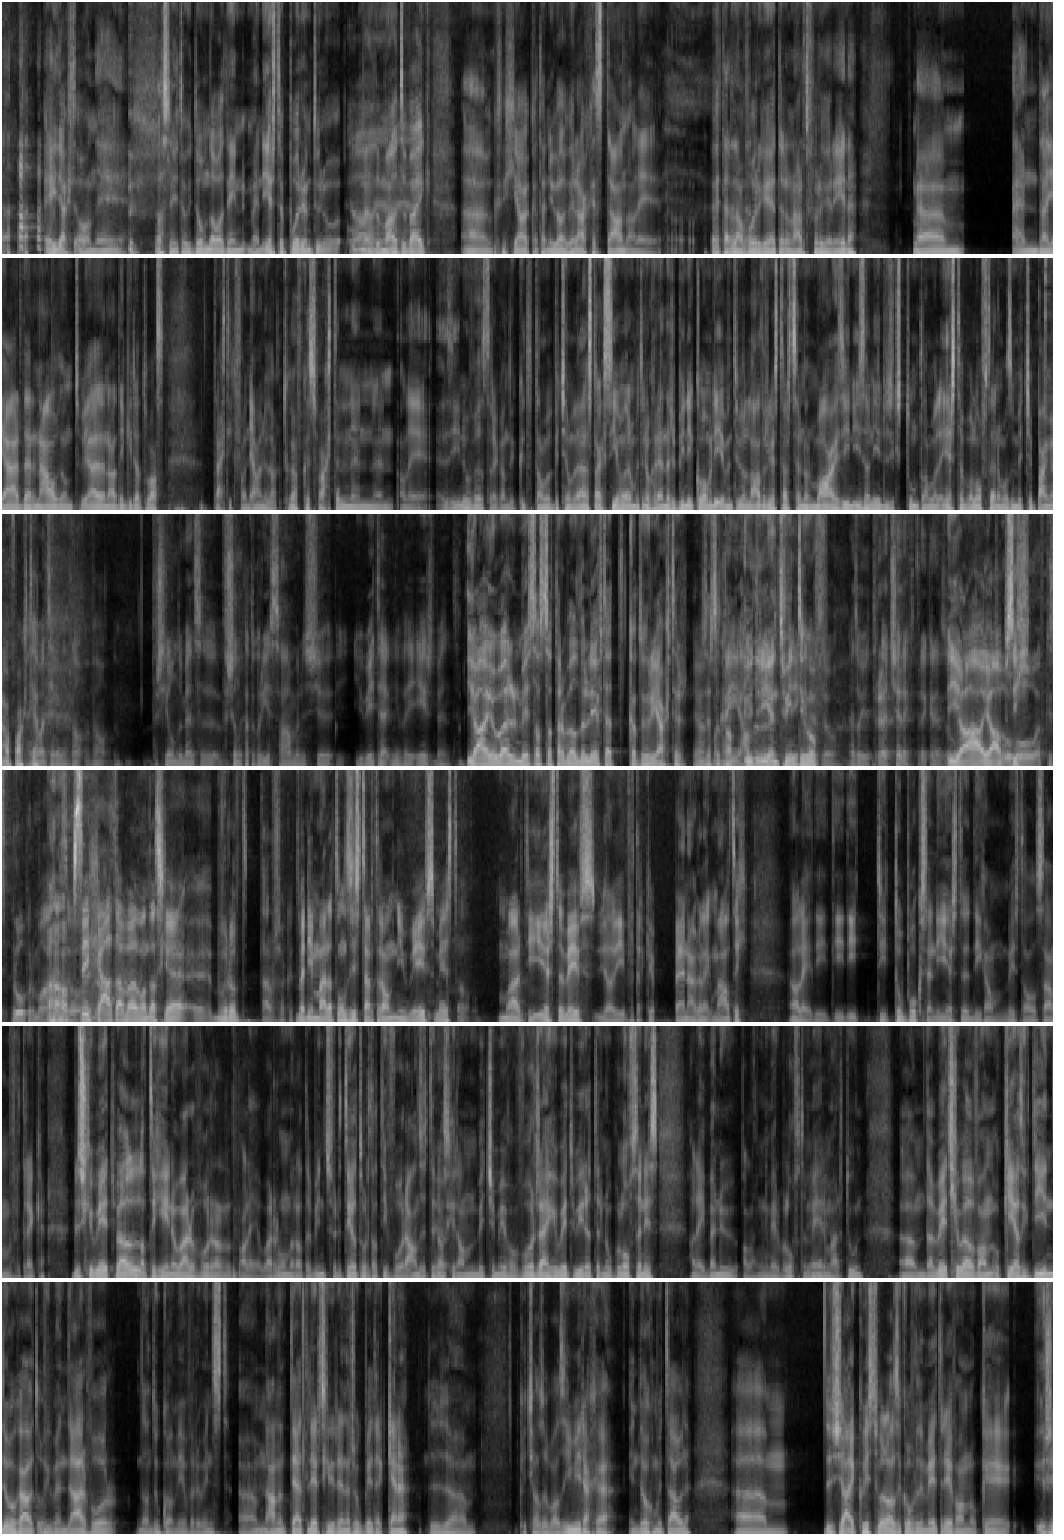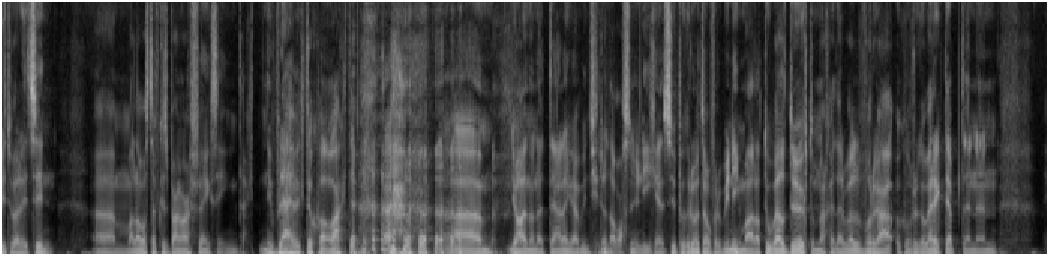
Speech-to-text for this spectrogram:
ik dacht oh nee, dat is nu toch dom. Dat was mijn, eerste podium toen op, Ja, mijn- op de ja, mountainbike. Eh, ik zeg ja, ik had daar nu wel graag gestaan. Allee, je hebt daar dan, voor, je hebt er dan hard voor gereden. En dat jaar daarna, of dan twee jaar daarna denk ik dat was, dacht ik van ja, nu ga ik toch even wachten en, en zien hoeveel strak. Want je kunt het dan wel een beetje op de uitslag zien, maar er moeten nog renners binnenkomen die eventueel later gestart zijn. Normaal gezien is dat niet, dus ik stond dan wel eerst de belofte en was een beetje bang Ah afwachten. Ja, want je hebt van verschillende mensen, verschillende categorieën samen, dus je, je weet eigenlijk niet dat je eerst bent. Ja, jawel. Meestal staat er wel de leeftijdscategorie achter. Ja, dus dat staat dan je handen U23 rechtsteken of... En zo, en zo je truitje recht trekken en zo. Ja, ja, op zich, even proper maken. en op zo, zich gaat zo- dat wel. Want als je eh, bijvoorbeeld Daarom zou ik het bij die marathons, die starten dan in waves meestal. Maar die eerste waves, ja, die vertrekken bijna gelijkmatig. Allee, die, die, die, die topbox en die eerste, die gaan meestal samen vertrekken. Dus je weet wel dat degene waarvoor, allee, waaronder dat de winst verdeeld wordt, dat die vooraan zit. En Ja. als je dan een beetje mee van voor bent, je weet wie dat er nog belofte is. Allee, ik ben nu al lang niet meer belofte Ja, meer, maar toen. ehm, dan weet je wel van, oké, als ik die in doorhoud of ik ben daarvoor, dan doe ik wel mee voor de winst. Ehm, Hmm. Na een tijd leert je die renners ook beter kennen. Dus ehm kun je al zo wel zien wie dat je in doog moet houden. Ehm, dus ja, ik wist wel als ik over de meter reed van oké, hier zit wel iets in. Ehm, maar dat was even bang achter. Ik, dacht, nu blijf ik toch wel wachten. Ehm, ja, en dan uiteindelijk dat winst je dat. Was nu niet geen super grote overwinning, maar dat doet wel deugd, omdat je daar wel voor, voor gewerkt hebt. En, en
